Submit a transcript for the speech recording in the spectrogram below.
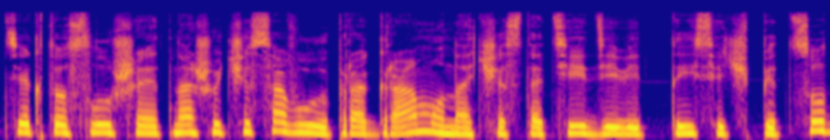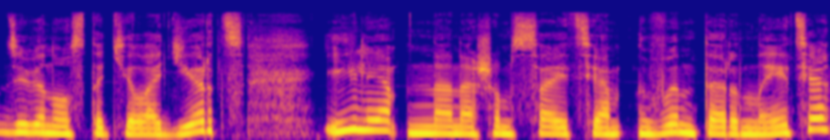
Те, кто слушает нашу часовую программу на частоте 9590 кГц или на нашем сайте в интернете,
